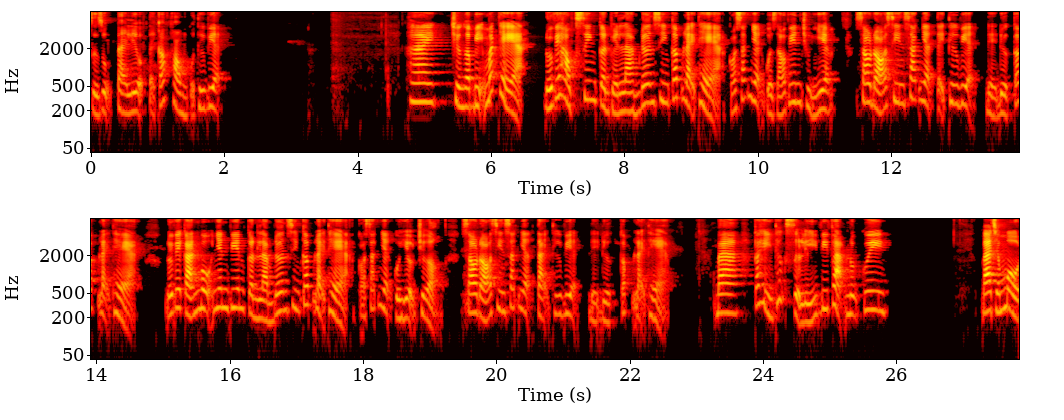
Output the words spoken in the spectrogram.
sử dụng tài liệu tại các phòng của thư viện. 2. Trường hợp bị mất thẻ, đối với học sinh cần phải làm đơn xin cấp lại thẻ có xác nhận của giáo viên chủ nhiệm, sau đó xin xác nhận tại thư viện để được cấp lại thẻ. Đối với cán bộ nhân viên cần làm đơn xin cấp lại thẻ có xác nhận của hiệu trưởng, sau đó xin xác nhận tại thư viện để được cấp lại thẻ. 3. Các hình thức xử lý vi phạm nội quy 3.1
